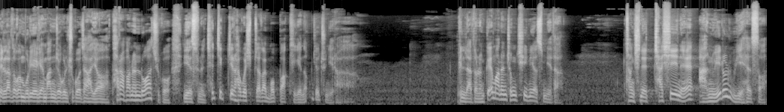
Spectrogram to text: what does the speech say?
빌라도가 무리에게 만족을 주고자 하여 바라바는 놓아주고 예수는 채찍질하고 십자가 못 박히게 넘겨주니라. 빌라도는 꽤 많은 정치인이었습니다. 당신의 자신의 안위를 위해서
